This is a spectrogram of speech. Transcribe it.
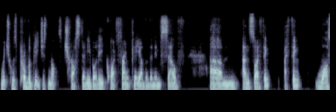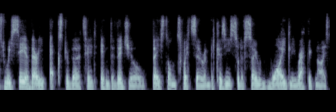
which was probably just not to trust anybody, quite frankly, other than himself. Um, and so I think I think whilst we see a very extroverted individual based on Twitter and because he's sort of so widely recognized,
